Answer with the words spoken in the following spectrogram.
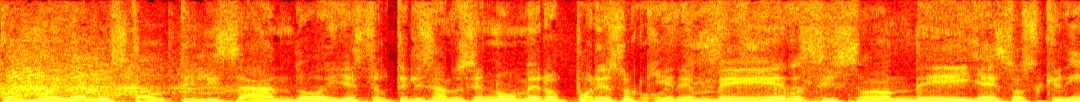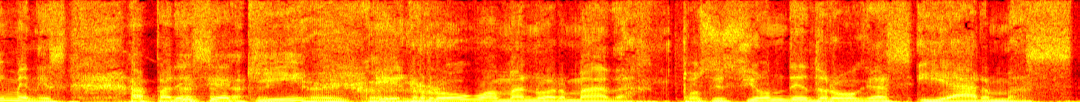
como ella lo está utilizando, ella está utilizando ese número, por eso quieren ver si son de ella esos crímenes. Aparece aquí eh, robo a mano armada, posesión de drogas y armas,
